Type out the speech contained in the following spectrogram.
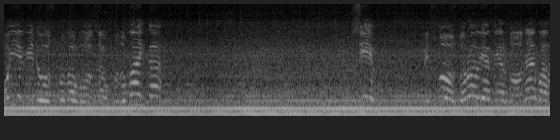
моє відео сподобалося вподобайка. Всім міцного здоров'я, мирного неба.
